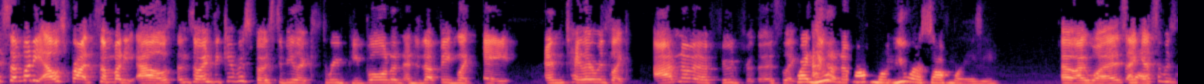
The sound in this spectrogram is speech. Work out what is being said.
somebody else brought somebody else, and so I think it was supposed to be like three people, and it ended up being like eight. And Taylor was like, "I don't have enough food for this." Like, Wait, you were a sophomore. You were a sophomore, Izzy. Oh, I was. I guess I was a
